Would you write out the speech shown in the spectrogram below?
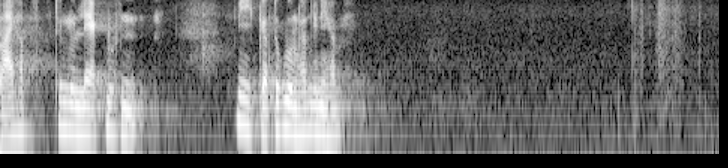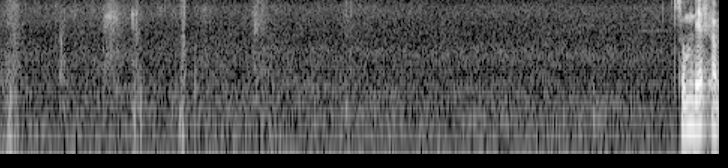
หลายครับถึงรุ่นแรกรุ่น มีเกือบทุกรุ่นครับอยู่นี่ครับ สมเด็จครับ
